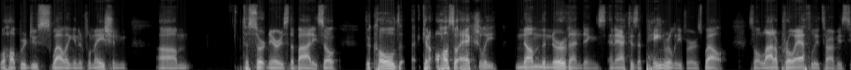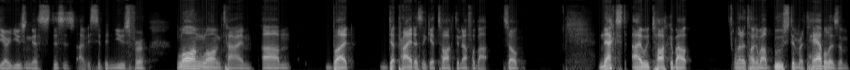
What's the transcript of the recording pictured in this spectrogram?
will help reduce swelling and inflammation um, to certain areas of the body so the cold can also actually numb the nerve endings and act as a pain reliever as well so a lot of pro athletes obviously are using this. This has obviously been used for a long, long time, um, but that probably doesn't get talked enough about. So next, I would talk about. I want to talk about boost in metabolism.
